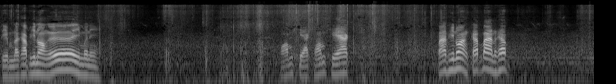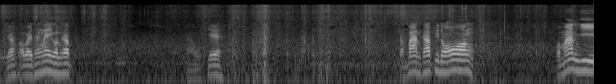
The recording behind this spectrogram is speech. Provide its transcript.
เต็มแล้วครับพี่น้องเอ้ยมื่อนี้หอมแขกหอมแขกป้าพี่น้องกลับบ้านครับ เดี๋ยวเอาไว้ทางในก่อนครับโอเค กลับบ้านครับพี่น้อง ประมาณยี่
